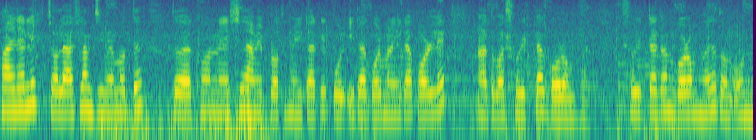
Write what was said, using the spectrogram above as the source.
ফাইনালি চলে আসলাম জিমের মধ্যে। তো এখন এসে আমি প্রথমে এটাকে এটা কর মানে এটা করলে তোমার শরীরটা গরম হয়। শরীরটা যখন গরম হয়ে তখন অন্য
